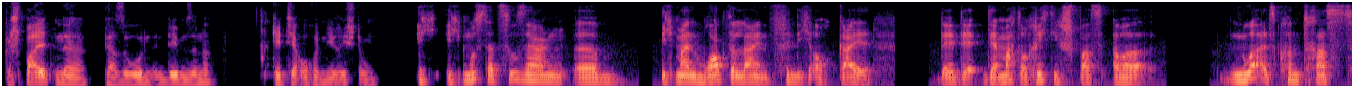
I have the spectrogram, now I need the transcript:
gespaltene Person in dem Sinne. Geht ja auch in die Richtung. Ich, ich muss dazu sagen, ähm, ich meine, Walk the Line finde ich auch geil. Der, der, der macht auch richtig Spaß, aber nur als Kontrast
